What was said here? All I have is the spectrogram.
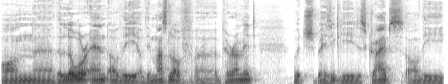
on uh, the lower end of the of the Maslow uh, pyramid, which basically describes all the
